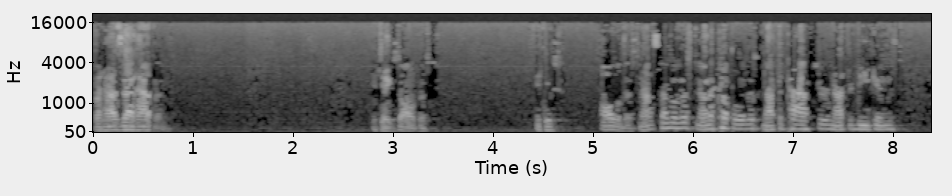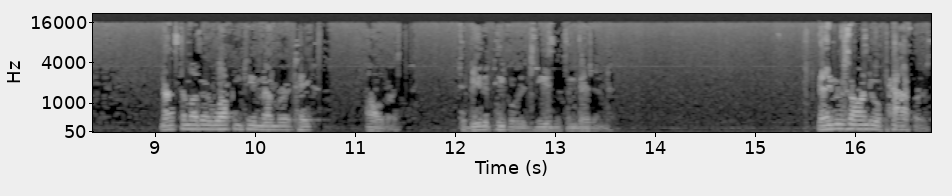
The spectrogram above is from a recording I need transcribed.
But how does that happen? It takes all of us. It takes all of us. Not some of us, not a couple of us, not the pastor, not the deacons, not some other welcome team member. It takes all of us to be the people that Jesus envisioned. Then he moves on to Epaphras.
